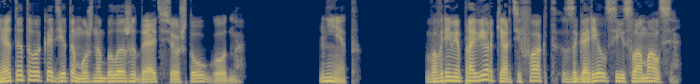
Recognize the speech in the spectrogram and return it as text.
И от этого кадета можно было ожидать все, что угодно. Нет. Во время проверки артефакт загорелся и сломался.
